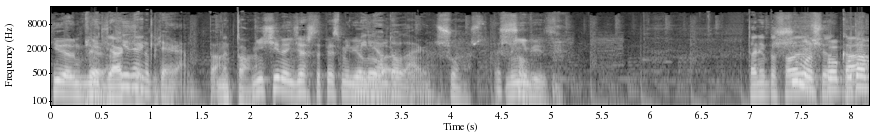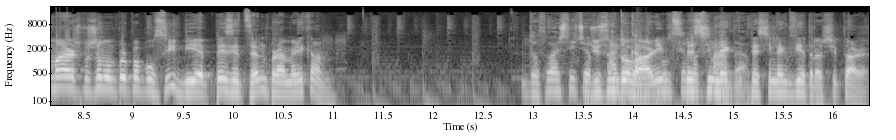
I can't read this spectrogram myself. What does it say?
Hidhen në plehra. Hidhen në plehra. Po. Në ton. 165 milion dollarë. Milion dollarë. Shumë është. Është shumë. Në një vit. Tani po thonë se po, po ka po ta marrësh për shembull për popullsi bie 50 cent për amerikan. Do thuash ti që gjysmë dollari 500 lekë 500 lekë të vjetra shqiptare.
